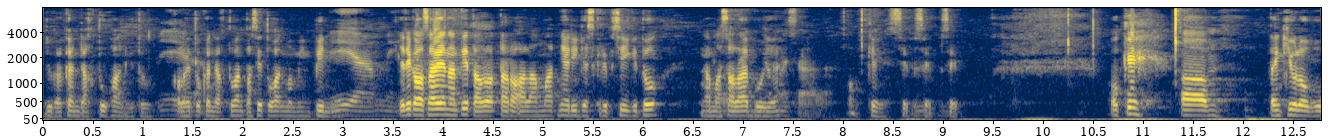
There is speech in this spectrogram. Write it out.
juga kehendak Tuhan gitu. Kalau itu kehendak Tuhan pasti Tuhan memimpin. Iya, amin. Jadi kalau saya nanti taruh taruh alamatnya di deskripsi gitu nggak masalah Bu ya. Masalah. Oke, sip sip sip. Oke, em, thank you loh Bu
